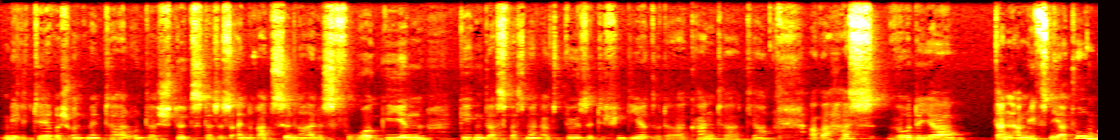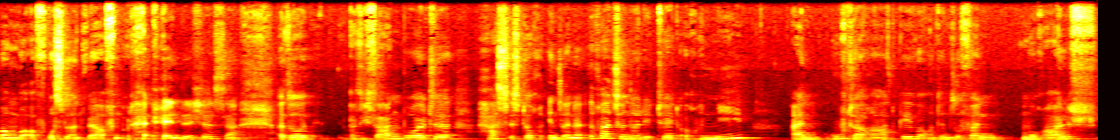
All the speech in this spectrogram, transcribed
militärisch und mental unterstützt. Das ist ein rationales Vorgehen gegen das, was man als böse definiert oder erkannt hat. Ja? Aber Hass würde ja dann am liebsten die Atombombe auf Russland werfen oder ähnliches. Ja? Also was ich sagen wollte, Hass ist doch in seiner Irrationalität auch nie ein guter Ratgeber und insofern moralisch,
